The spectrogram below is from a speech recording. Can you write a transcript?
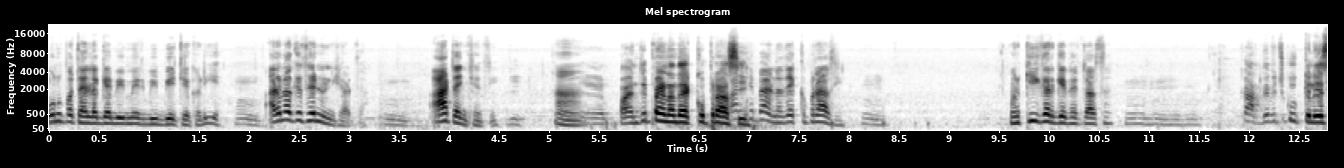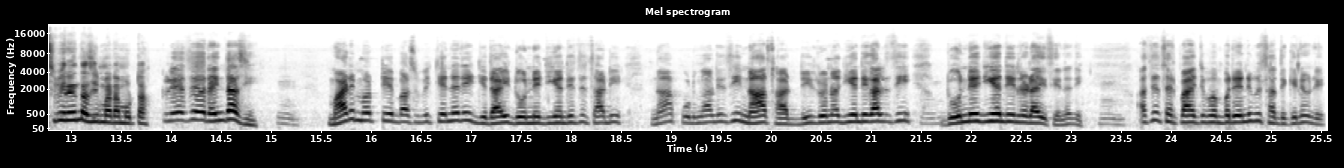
ਉਹਨੂੰ ਪਤਾ ਲੱਗਿਆ ਵੀ ਮੇਰੀ ਬੀਬੀ ਇੱਥੇ ਖੜੀ ਹੈ। ਅਰੇ ਮੈਂ ਕਿਸੇ ਨੂੰ ਨਹੀਂ ਛੱਡਦਾ। ਆ ਟੈਨਸ਼ਨ ਸੀ। ਹਾਂ। ਪੰਜ ਭੈਣਾਂ ਦਾ ਇੱਕੋ ਭਰਾ ਸੀ। ਪੰਜ ਭੈਣਾਂ ਦਾ ਇੱਕ ਭਰਾ ਸੀ। ਹੁਣ ਕੀ ਕਰਗੇ ਫਿਰ ਦੱਸ? ਘਰ ਦੇ ਵਿੱਚ ਕੋਈ ਕਲੇਸ਼ ਵੀ ਰਹਿੰਦਾ ਸੀ ਮਾੜਾ ਮੋਟਾ? ਕਲੇਸ਼ ਰਹਿੰਦਾ ਸੀ। ਮਾੜੇ ਮੋਟੇ ਬਸ ਵਿੱਚ ਇਹਨਾਂ ਦੀ ਜਦਾਈ ਦੋਨੇ ਜੀਆਂ ਦੀ ਤੇ ਸਾਡੀ ਨਾ ਕੁੜੀਆਂ ਦੀ ਸੀ, ਨਾ ਸਾਡੀ ਦੋਨਾਂ ਜੀਆਂ ਦੀ ਗੱਲ ਸੀ, ਦੋਨੇ ਜੀਆਂ ਦੀ ਲੜਾਈ ਸੀ ਇਹਨਾਂ ਦੀ। ਅਸੀਂ ਸਰਪੰਚ ਮੈਂਬਰ ਇਹਨੇ ਵੀ ਸੱਦ ਕੇ ਲਿਆਉਂਦੇ।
